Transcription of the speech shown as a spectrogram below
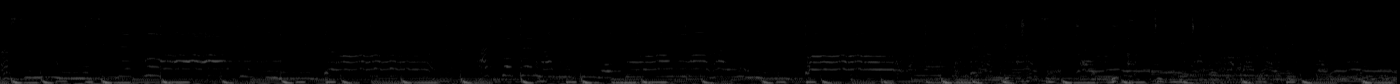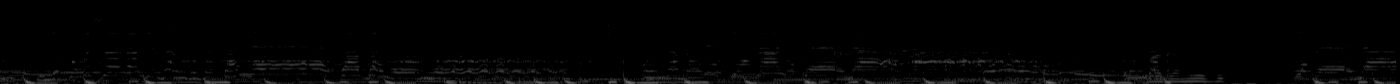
Basi mimi nisingekuwa music.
